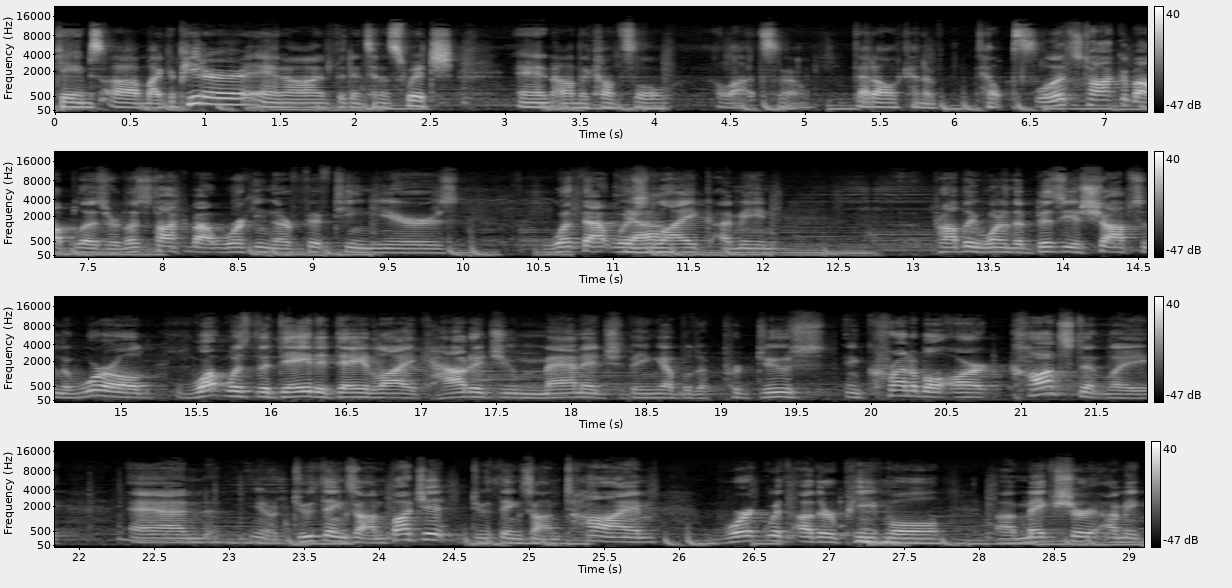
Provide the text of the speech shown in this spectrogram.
games on my computer and on the Nintendo Switch and on the console a lot. So that all kind of helps. Well, let's talk about Blizzard. Let's talk about working there 15 years, what that was yeah. like. I mean, probably one of the busiest shops in the world. What was the day to day like? How did you manage being able to produce incredible art constantly and you know do things on budget, do things on time, work with other people? Mm-hmm uh, make sure, I mean,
